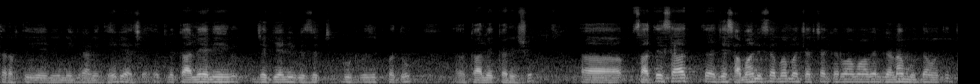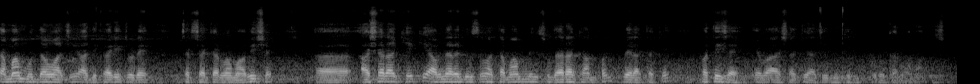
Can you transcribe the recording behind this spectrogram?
તરફથી એની નિગરાણી થઈ રહ્યા છે. એટલે કાલે એની જગ્યાની વિઝિટ રૂટ વિઝિટ બધું કાલે કરીશું. સાથે સાથ, જે સામાન્ય સભામાં ચર્ચા કરવામાં આવેલ ઘણા મુદ્દાઓ હતી. તમામ મુદ્દાઓ આજે અધિકારી જોડે ચર્ચા કરવામાં આવી છે. આશા રાખીએ કે આવનારા દિવસોમાં તમામની સુધારા કામ પણ વહેલા તકે પતી જાય, એવા આશાથી આજે મિટિંગ પૂરું કરવામાં આવી છે.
